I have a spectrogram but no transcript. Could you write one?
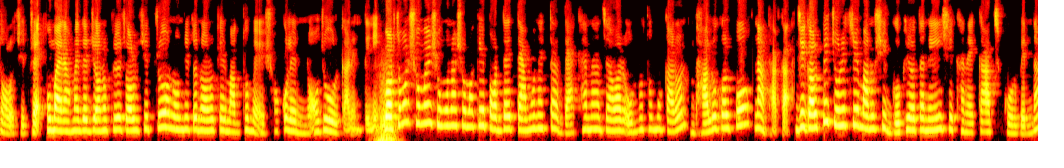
চলচ্চিত্রে। হুমায়ুন আহমেদের জনপ্রিয় চলচ্চিত্র নন্দিত নরকের মাধ্যমে সকলের নজর কাড়েন তিনি। বর্তমান সময়ে সুমনা সোমাকে পর্দায় তেমন একটা দেখা না যাওয়ার অন্যতম কারণ ভালো গল্প না থাকা। যে গল্পের চরিত্রে মানসিক গভীরতা নেই, সেখানে কাজ করবেন না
